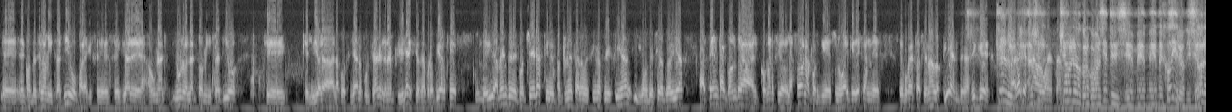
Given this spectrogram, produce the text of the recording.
eh, en el contencioso administrativo para que se, declare a un nulo el acto administrativo que, le dio la, posibilidad a los funcionarios de tener privilegios, de apropiarse indebidamente de cocheras que le pertenecen a los vecinos y vecinas y como decía otro día, atenta contra el comercio de la zona porque es un lugar que dejan de se puede estacionar los clientes. Así que la verdad que es una vergüenza. Yo hablo con los comerciantes y dice, me, me, jodieron. Dice, ahora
